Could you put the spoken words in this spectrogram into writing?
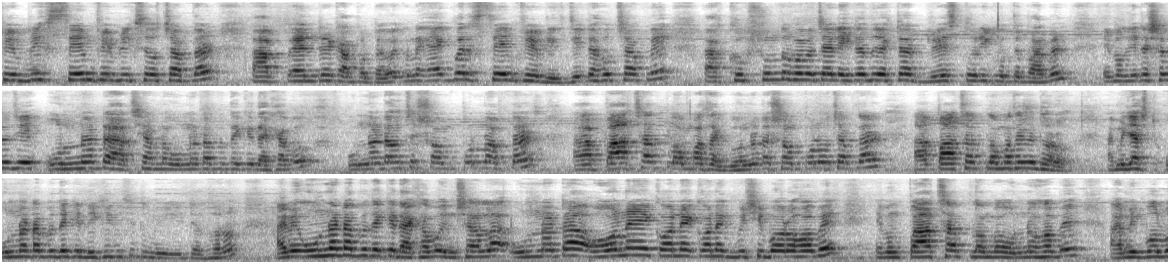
ফেব্রিক সেম ফেব্রিক্সে হচ্ছে আপনার প্যান্টের কাপড়টা। এখানে একবার সেম ফেব্রিক যেটা হচ্ছে আপনি খুব সুন্দরভাবে চাইলে এটা দিয়ে একটা ড্রেস তৈরি করতে পারবেন। এবং এটার সাথে যে ওড়নাটা আছে, আমরা ওড়নাটা আপনাদেরকে দেখাবো। ওড়নাটা হচ্ছে সম্পূর্ণ আপনার পাঁচ হাত লম্বা থাকবে। ওড়নাটা সম্পূর্ণ হচ্ছে আপনার পাঁচ হাত লম্বা থাকবে। ধরো, আমি জাস্ট ওড়নাটা আপনাদেরকে দেখিয়ে দিচ্ছি, তুমি এটা ধরো। আমি ওড়নাটা আপনাদেরকে দেখাবো ইনশাল্লাহ ওড়নাটা অনেক অনেক অনেক বেশি বড় হবে এবং পাঁচ হাত লম্বা অন্য হবে। আমি বলব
